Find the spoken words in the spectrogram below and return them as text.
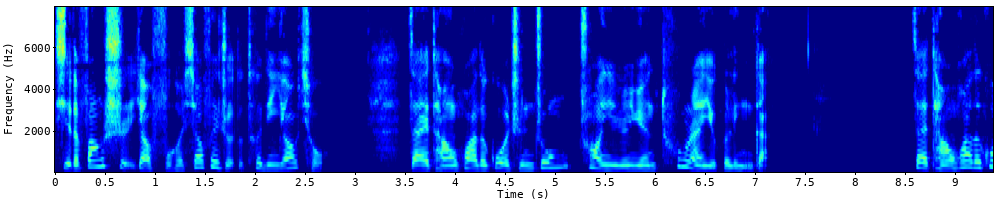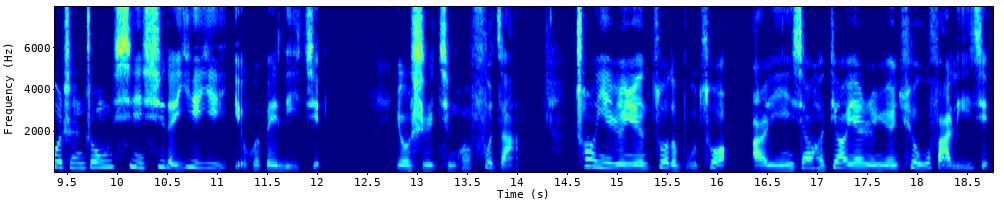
写的方式要符合消费者的特定要求。在谈话的过程中，创意人员突然有个灵感。在谈话的过程中，信息的意义也会被理解。有时情况复杂，创意人员做得不错，而营销和调研人员却无法理解。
